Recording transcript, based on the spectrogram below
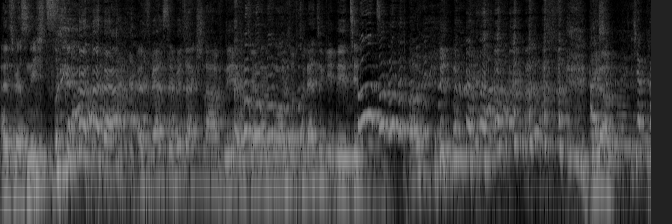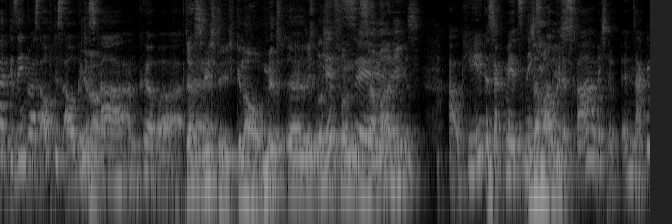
als wäre es nichts, als wäre es der Mittagsschlaf, nee, als wenn man morgens auf Toilette geht, nee, Zähne putzen. genau. Ich habe hab gerade gesehen, du hast auch das Auge genau. des Ra am Körper. Das ist äh, richtig, genau. Mit äh, der Überschrift von Samadhi. Ah, okay, das sagt mir jetzt nichts. Samadis. Auge des Ra habe ich im Nacken,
